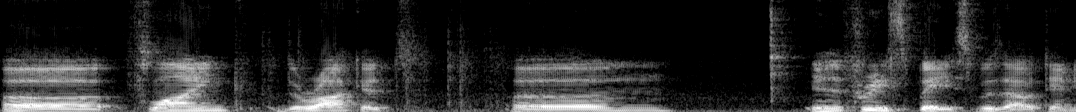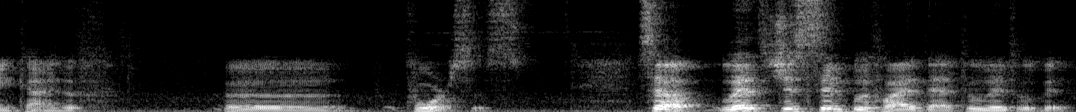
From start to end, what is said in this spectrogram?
uh, flying the rocket um, in a free space without any kind of uh, forces. So let's just simplify that a little bit.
